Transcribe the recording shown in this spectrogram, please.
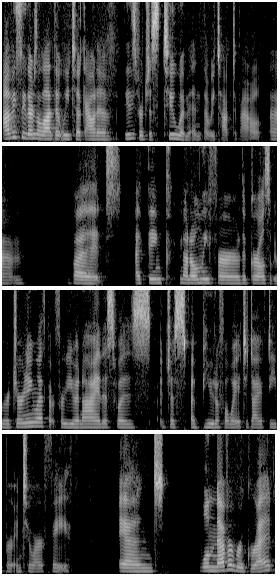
obviously, there's a lot that we took out of these were just two women that we talked about. Um, but I think not only for the girls that we were journeying with, but for you and I, this was just a beautiful way to dive deeper into our faith. And we'll never regret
